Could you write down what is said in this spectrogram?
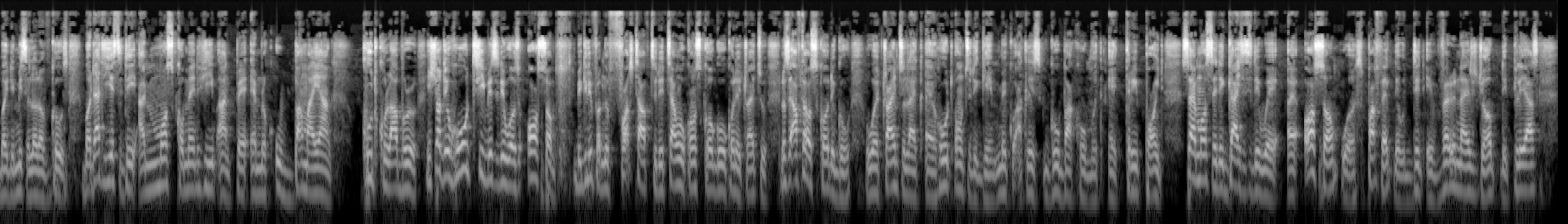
but they miss a lot of goals. But that yesterday, I must commend him and Per Emerick Aubameyang good collaboration. In short, the whole team yesterday was awesome. Beginning from the first half to the time we can score goal, we try to. No, say after we scored the goal, we were trying to like uh, hold on to the game, make at least go back home with a three point. So I must say the guys yesterday were uh, awesome, was perfect. They did a very nice job. The players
